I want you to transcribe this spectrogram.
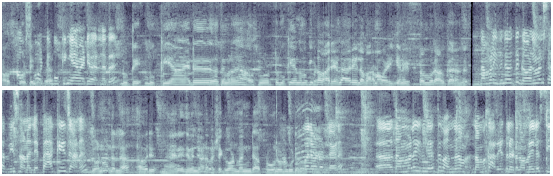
ഹൗസ് ബോട്ട് ബുക്കിംഗ് ചെയ്യാൻ വേണ്ടി വരുന്നത് ബുട്ടി ബുക്ക് ചെയ്യാനായിട്ട് സത്യം പറഞ്ഞാൽ ഹൗസ് ബോട്ട് ബുക്ക് ചെയ്യാൻ നമുക്ക് ഇവിടെ വരേണ്ട കാര്യമില്ല. വർണ വഴിക്കാൻ ഇഷ്ടം പോലെ ആൾക്കാരുണ്ട്. നമ്മൾ ഇതിനകത്ത് അകത്ത് ഗവൺമെന്റ് സർവീസ് ആണല്ലേ? പാക്കേജ് ആണ്. ഗവൺമെന്റ് അല്ല അവർ മാനേജ്മെന്റ് ആണ്. പക്ഷെ ഗവൺമെന്റിന്റെ അപ്രൂവലോട് കൂടി നമ്മൾ ഇതിനകത്ത് വന്ന് നമുക്ക് അറിയത്തില്ല കേട്ടോ. നമ്മളിൽ സി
